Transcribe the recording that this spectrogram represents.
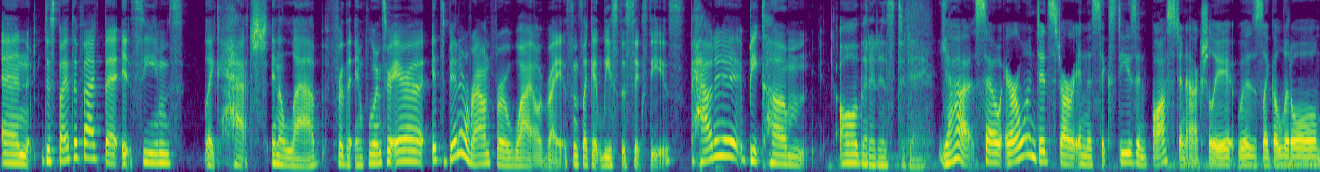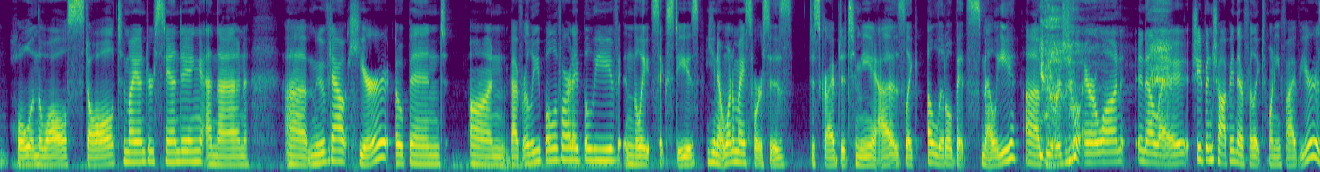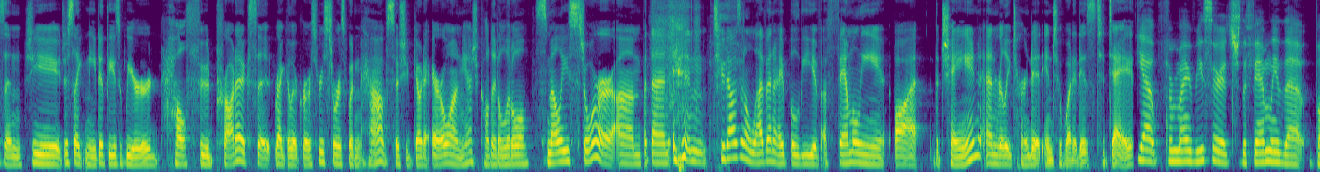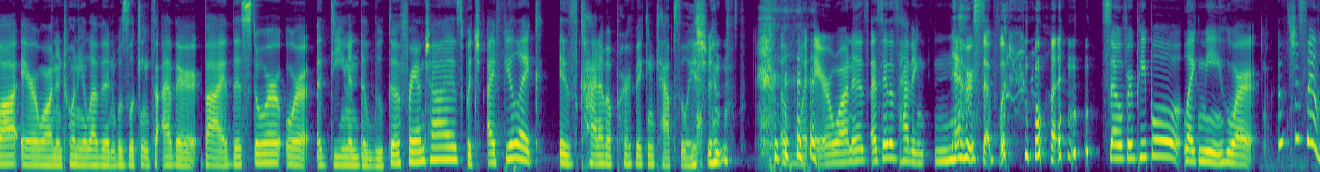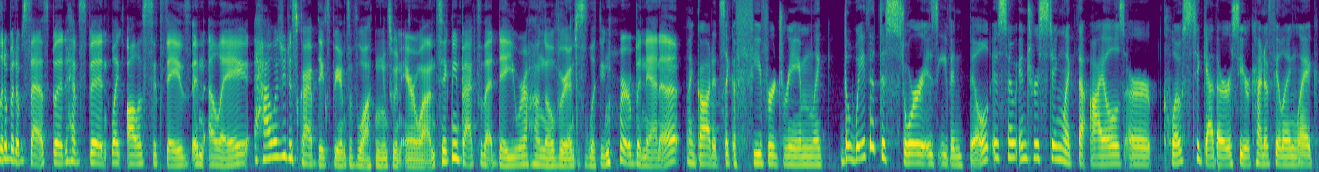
And despite the fact that it seems like hatched in a lab for the influencer era, it's been around for a while, right? Since like at least the 60s. How did it become all that it is today? Yeah. So Erewhon did start in the 60s in Boston, actually. It was like a little hole in the wall stall, to my understanding. And then uh, moved out here, opened on Beverly Boulevard, I believe, in the late 60s. You know, one of my sources described it to me as like a little bit smelly. Um, the original Erewhon in LA. She'd been shopping there for like 25 years and she just like needed these weird health food products that regular grocery stores wouldn't have. So she'd go to Erewhon. Yeah, she called it a little smelly store. Um, but then in 2011, I believe a family bought the chain and really turned it into what it is today. Yeah, from my research, the family that bought Erewhon in 2011 was looking to either buy this store or a Dean and DeLuca franchise, which I feel like is kind of a perfect encapsulation of what Erewhon is. I say this having never stepped foot in one. So for people like me who are let's just say a little bit obsessed, but have spent like all of six days in LA. How would you describe the experience of walking into an Erewhon? Take me back to that day you were hungover and just looking for a banana. My God, it's like a fever dream. Like the way that this store is even built is so interesting. Like the aisles are close together, so you're kind of feeling like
